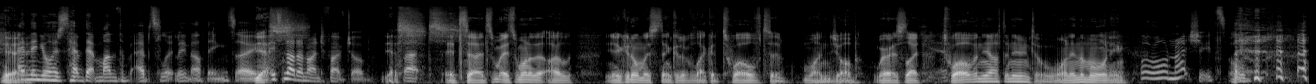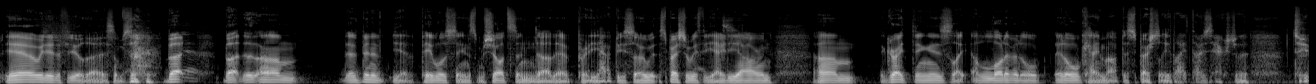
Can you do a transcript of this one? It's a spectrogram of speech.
Yeah. and then you'll just have that month of absolutely nothing. So Yes. it's not a nine to five job. yes, But it's uh, it's it's one of the I, you, know, you can almost think of like a 12 to one job, where it's like 12 in the afternoon to one in the morning. or all night shoots. Oh, yeah, we did a few of those. I'm sorry, but Yeah. but um, there've been a, yeah, people have seen some shots and uh, they're pretty happy. So especially with the ADR and um, the great thing is like a lot of it all it all came up, especially like those extra two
